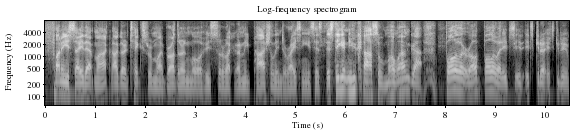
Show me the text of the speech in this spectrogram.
Funny you say that, Mark. I got a text from my brother-in-law who's sort of like only partial into racing. He says, "This thing at Newcastle, Mo'unga. Follow it, Rob. Follow it. It's it, it's gonna it's gonna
